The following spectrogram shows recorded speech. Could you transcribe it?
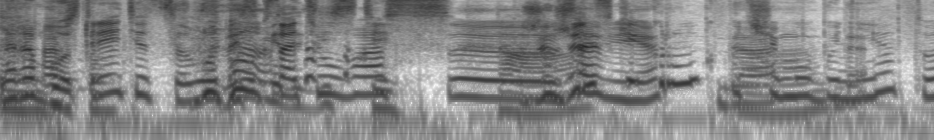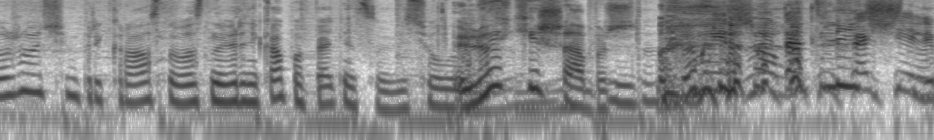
На а, работу. встретиться. Вот, восьми кстати, у вас э, женский круг, почему бы нет? Тоже очень прекрасно. У вас наверняка по пятницам веселый. Легкий шабаш. Мы же так и хотели,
